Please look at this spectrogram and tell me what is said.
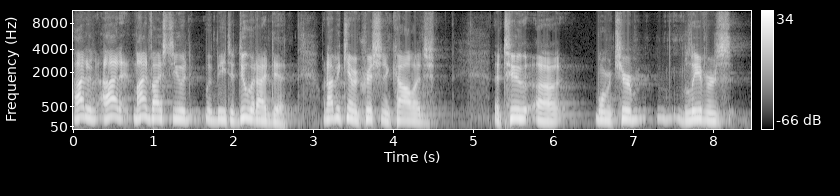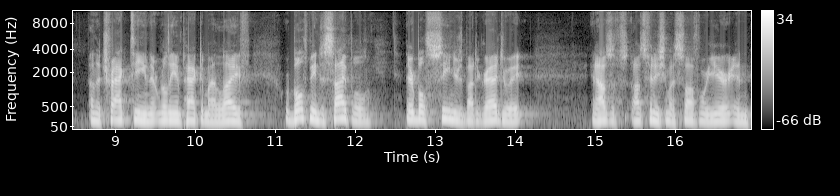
I'd, I'd, my advice to you would, would, be to do what I did. When I became a Christian in college, the two uh, more mature believers on the track team that really impacted my life were both being discipled. They were both seniors about to graduate, and I was, I was finishing my sophomore year, and,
